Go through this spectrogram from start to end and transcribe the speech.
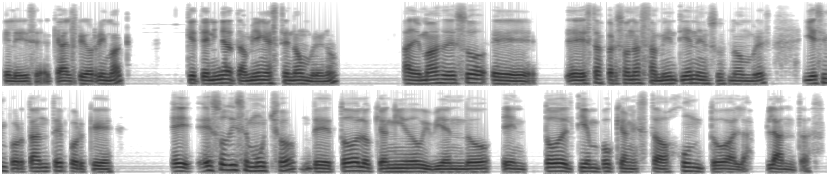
que le dice acá el río Rimac, que tenía también este nombre, ¿no? Además de eso, eh, estas personas también tienen sus nombres y es importante porque eh, eso dice mucho de todo lo que han ido viviendo en todo el tiempo que han estado junto a las plantas.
